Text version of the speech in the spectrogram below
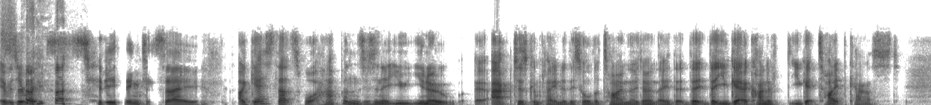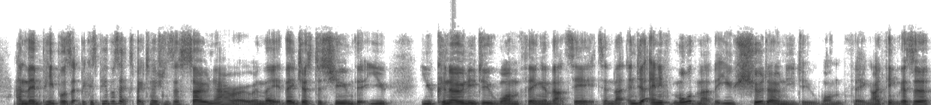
it was a really silly thing to say. I guess that's what happens, isn't it? You you know, actors complain of this all the time, though, don't they? That that, that you get a kind of you get typecast and then people's because people's expectations are so narrow and they, they just assume that you you can only do one thing and that's it. And that and, and if more than that that you should only do one thing. I think there's a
